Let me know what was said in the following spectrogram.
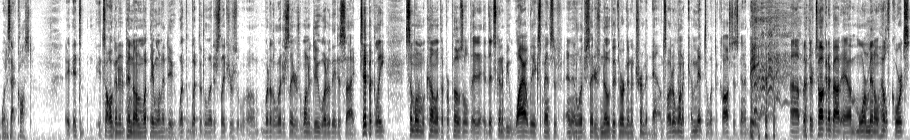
what does that cost? It, it it's all going to depend on what they want to do. What what do the legislatures um, what do the legislators want to do? What do they decide? Typically, someone will come with a proposal that, that's going to be wildly expensive, and the legislators know that they're going to trim it down. So I don't want to commit to what the cost is going to be. uh, but they're talking about uh, more mental health courts.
